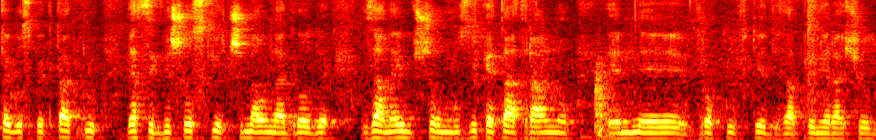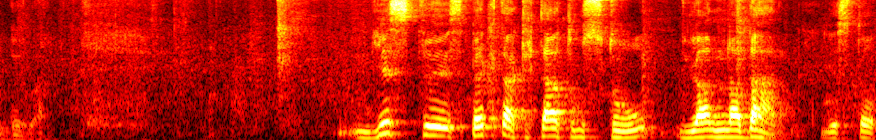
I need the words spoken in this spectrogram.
tego spektaklu Jacek Wyszowski otrzymał nagrodę za najlepszą muzykę teatralną w roku, kiedy ta premiera się odbyła. Jest spektakl Teatru Stół Joanna Dark. Jest to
